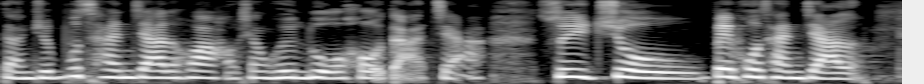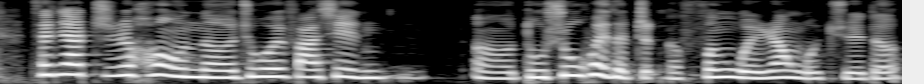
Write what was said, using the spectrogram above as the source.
感觉不参加的话好像会落后大家，所以就被迫参加了。参加之后呢，就会发现，呃，读书会的整个氛围让我觉得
